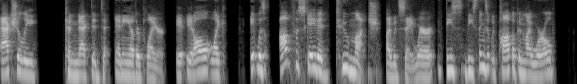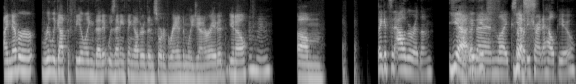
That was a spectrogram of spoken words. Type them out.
actually connected to any other player. It it all like it was obfuscated too much, I would say, where these these things that would pop up in my world, I never really got the feeling that it was anything other than sort of randomly generated, you know? hmm Um Like it's an algorithm yeah, rather it- it than like somebody yes. trying to help you.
